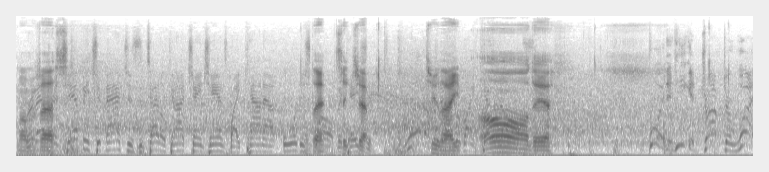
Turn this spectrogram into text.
Come on, reverse. championship matches, the title cannot change hands by count out or there, six disqualification. up. What a Too late. Oh dear. Boy, did he get dropped or what?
